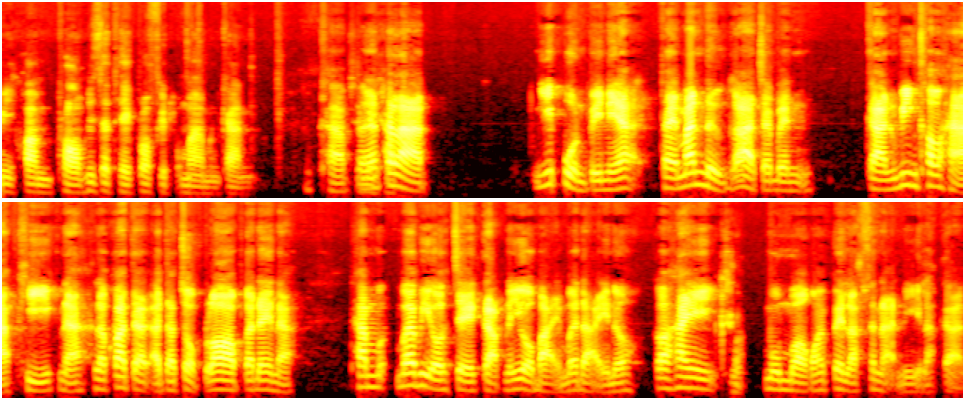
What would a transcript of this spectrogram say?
มีความพร้อมที่จะ take profit ลงมาเหมือนกันครับใช่ไหมแล้วครับตลาดญี่ปุ่นปีเนี้ยไตรมาสหนึ่งก็อาจจะเป็นการวิ่งเข้าหาพีคนะแล้วก็อาจจะอาจจะจบรอบก็ได้นะ ถ้าเมื่อ BOJ กลับนโยบายเมื่อใดเนอะก็ให้มุมมองไว้เป็นลักษณะนี้ละกัน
